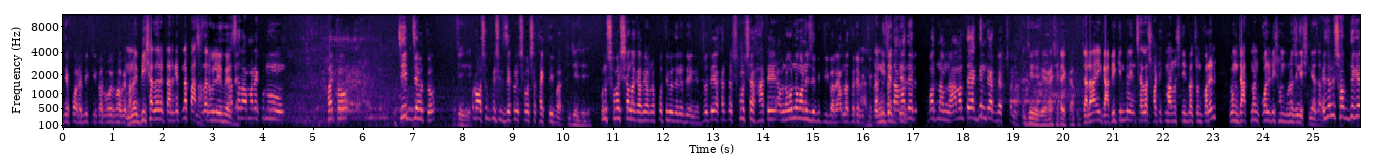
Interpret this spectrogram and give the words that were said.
দিয়ে পরে বিক্রি করব ওইভাবে মানে ওই বিশ হাজারের টার্গেট না পাঁচ হাজার হইলেই হয়ে যায়। তাছাড়া আমার কোনো হয়তো জীব যেহেতু জি জি। অসুখ বিসুখ যে কোনো সমস্যা থাকতেই পারে। জি জি। কোনো সমস্যা লাগাবে আমরা প্রতিবেদনে দেই না যদি এক হাজার সমস্যা হাটে আমরা অন্য মানুষ যে বিক্রি করে আমরা ধরে বিক্রি আচ্ছা, করি। আমাদের বদনাম না আমার তো একদিনকার ব্যবসা না। জি জি সেটাই যারা এই গাভী কিনবেন ইনশাল্লাহ সঠিক মানুষ নির্বাচন করেন এবং জাতমান কোয়ালিটি সম্পূর্ণ জিনিস নিয়ে যান। এই জন্য সব দিকে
